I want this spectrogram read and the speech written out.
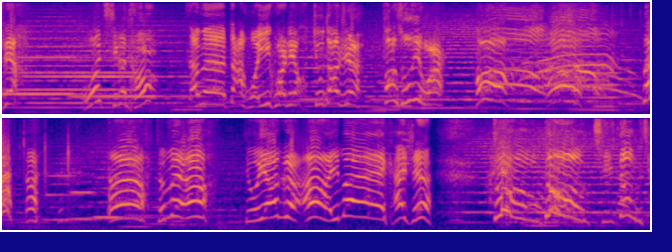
这样，我起个头，咱们大伙一块跳，就当是放松一会儿，好不好？好，来，来，啊，准备啊，有秧歌啊，预备，开始，动动起动起，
